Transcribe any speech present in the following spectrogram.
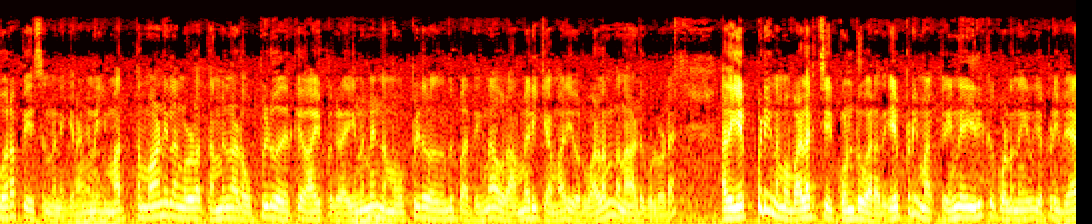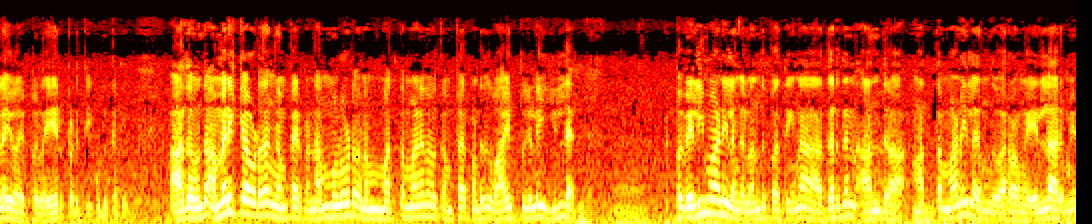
குறை பேசுன்னு நினைக்கிறாங்க. இன்னைக்கு மற்ற மாநிலங்களோட தமிழ்நாடு ஒப்பிடுவதற்கே வாய்ப்பு கிடையாது. இனிமேல் நம்ம ஒப்பிடுவது வந்து பார்த்தீங்கன்னா ஒரு அமெரிக்கா மாதிரி ஒரு வளர்ந்த நாடுகளோட அதை எப்படி நம்ம வளர்ச்சியை கொண்டு வரது? எப்படி மக்கள் இன்னும் இருக்க குழந்தைங்களுக்கு எப்படி வேலை வாய்ப்புகளை ஏற்படுத்தி கொடுக்கறது? அதை வந்து அமெரிக்காவோட தான் கம்பேர் பண்ண நம்மளோட நம்ம மற்ற மாநிலங்களை கம்பேர் பண்ணுறதுக்கு வாய்ப்புகளே இல்லை. இப்போ வெளி மாநிலங்கள் வந்து பாத்தீங்கன்னா அதர் தென் ஆந்திரா மற்ற மாநிலம் இருந்து வர்றவங்க எல்லாருமே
